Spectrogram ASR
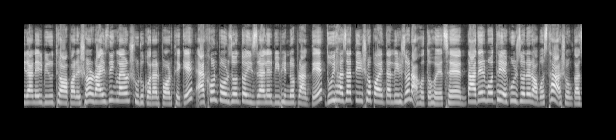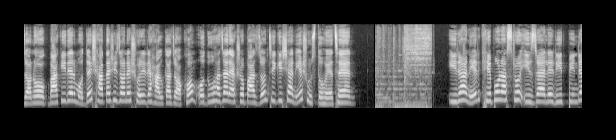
ইরানের বিরুদ্ধে অপারেশন রাইজিং লায়ন শুরু করার পর থেকে এখন পর্যন্ত ইসরায়েলের বিভিন্ন প্রান্তে দুই হাজার তিনশো পঁয়তাল্লিশ জন আহত হয়েছেন। তাদের মধ্যে একুশ জনের অবস্থা আশঙ্কাজনক। বাকিদের মধ্যে সাতাশি জনের শরীরে হালকা জখম ও দু হাজার একশো পাঁচ জন চিকিৎসা নিয়ে সুস্থ হয়েছেন। ইরানের ক্ষেপণাস্ত্র ইসরায়েলের হৃৎপিণ্ডে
